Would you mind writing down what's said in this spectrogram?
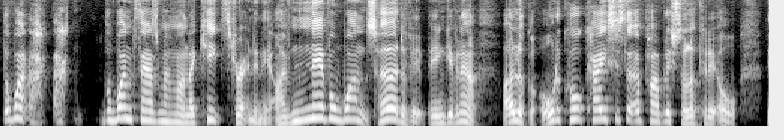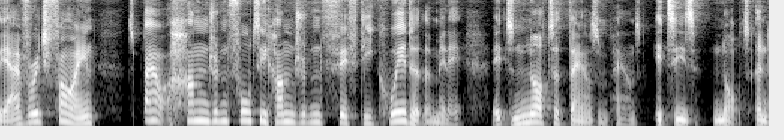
the one, uh, uh, the £1,000 they keep threatening it. I've never once heard of it being given out. I look at all the court cases that are published, I look at it all. The average fine is about 140, 150 quid at the minute. It's not a thousand pounds. It is not. And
